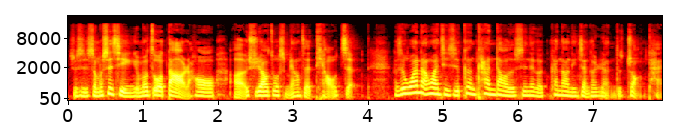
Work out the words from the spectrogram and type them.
就是什么事情有没有做到，然后呃需要做什么样子的调整。可是 one-on-one 其实更看到的是那个看到你整个人的状态。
